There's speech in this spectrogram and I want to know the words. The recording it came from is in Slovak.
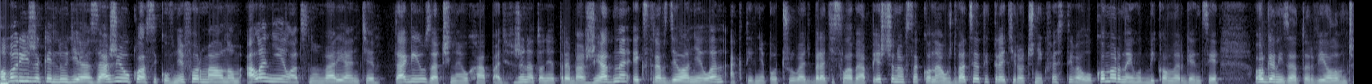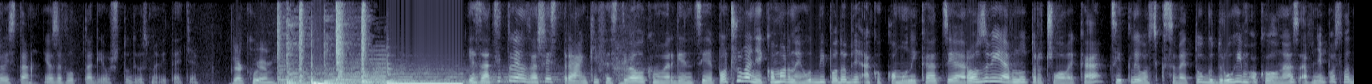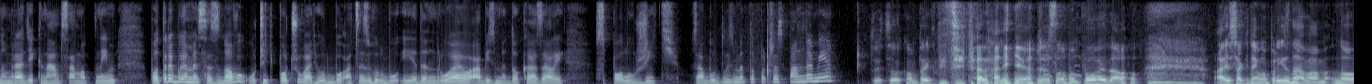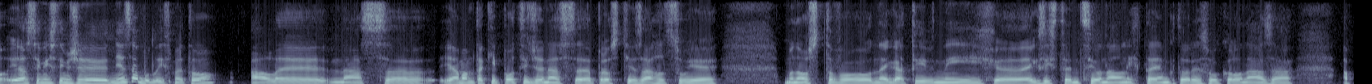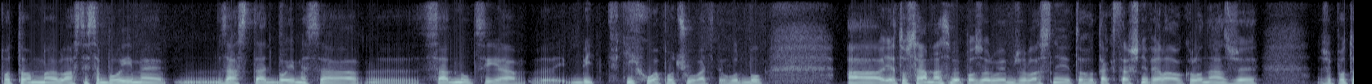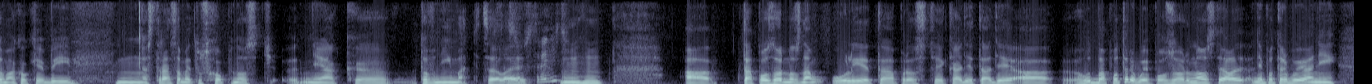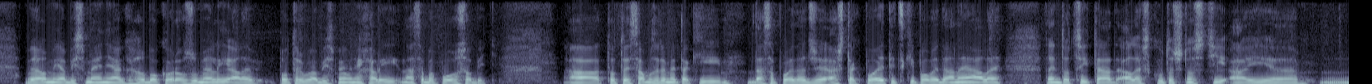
Hovorí, že keď ľudia zažijú klasiku v neformálnom, ale nie lacnom variante, tak ju začínajú chápať. Že na to netreba žiadne extra vzdelanie, len aktívne počúvať. V Bratislave a Piešťanoch sa koná už 23. ročník festivalu komornej hudby Konvergencie. Organizátor violončelista Jozef Luptak je už v štúdiu. Sme, vítajte. Ďakujem. Ja zacitujem z vašej stránky Festivalu Konvergencie. Počúvanie komornej hudby, podobne ako komunikácia, rozvíja vnútro človeka, citlivosť k svetu, k druhým okolo nás a v neposlednom rade k nám samotným. Potrebujeme sa znovu učiť počúvať hudbu a cez hudbu i jeden druhého, aby sme dokázali spolu žiť. Zabudli sme to počas pandémie? To je celkom pekný citát, ani neviem, že som ho povedal. Aj sa k nemu priznávam. No ja si myslím, že nezabudli sme to, ale nás, ja mám taký pocit, že nás proste zahlcuje množstvo negatívnych e, existencionálnych tém, ktoré sú okolo nás a, a potom vlastne sa bojíme zastať, bojíme sa e, sadnúť si a e, byť v tichu a počúvať tú hudbu. A ja to sám na sebe pozorujem, že vlastne je toho tak strašne veľa okolo nás, že, že potom ako keby hm, strácame tú schopnosť nejak to vnímať celé. Sa sústrediť? Mm-hmm. A tá pozornosť nám ulieta proste kade tade a hudba potrebuje pozornosť, ale nepotrebuje ani veľmi, aby sme nejak hlboko rozumeli, ale potrebuje, aby sme ju nechali na seba pôsobiť. A toto je samozrejme taký, dá sa povedať, že až tak poeticky povedané, ale tento citát, ale v skutočnosti aj e,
